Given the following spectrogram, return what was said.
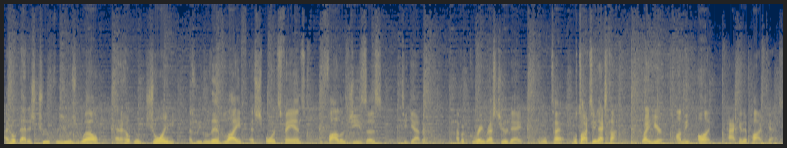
I hope that is true for you as well, and I hope you'll join me as we live life as sports fans who follow Jesus together. Have a great rest of your day, and we'll, ta- we'll talk to you next time right here on the Unpacking It podcast.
